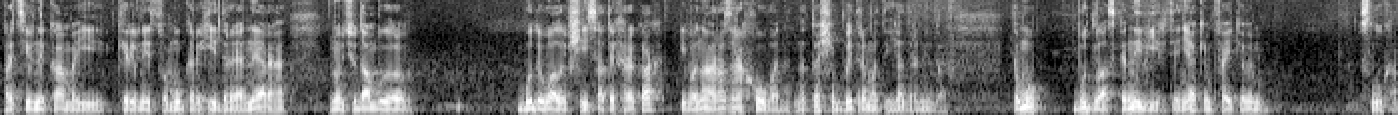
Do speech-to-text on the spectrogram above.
працівниками і керівництвом Укргідроенерго. Ну, цю дамбу будували в 60-х роках, і вона розрахована на те, щоб витримати ядерний удар. Тому, будь ласка, не вірте ніяким фейковим слухам.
